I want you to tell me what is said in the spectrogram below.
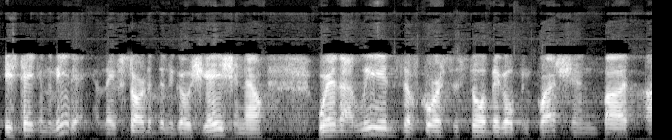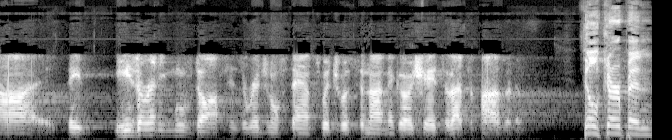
he's taken the meeting and they've started the negotiation. Now, where that leads, of course, is still a big open question, but uh, they, he's already moved off his original stance, which was to not negotiate, so that's a positive. Phil Kerpen,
